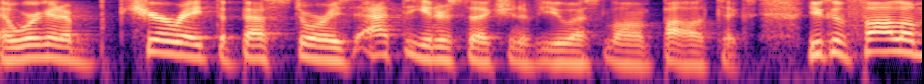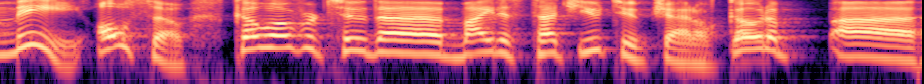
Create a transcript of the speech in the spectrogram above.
And we're going to curate the best stories at the intersection of U.S. law and politics. You can follow me also. Go over to the MeidasTouch YouTube channel. Go to uh,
